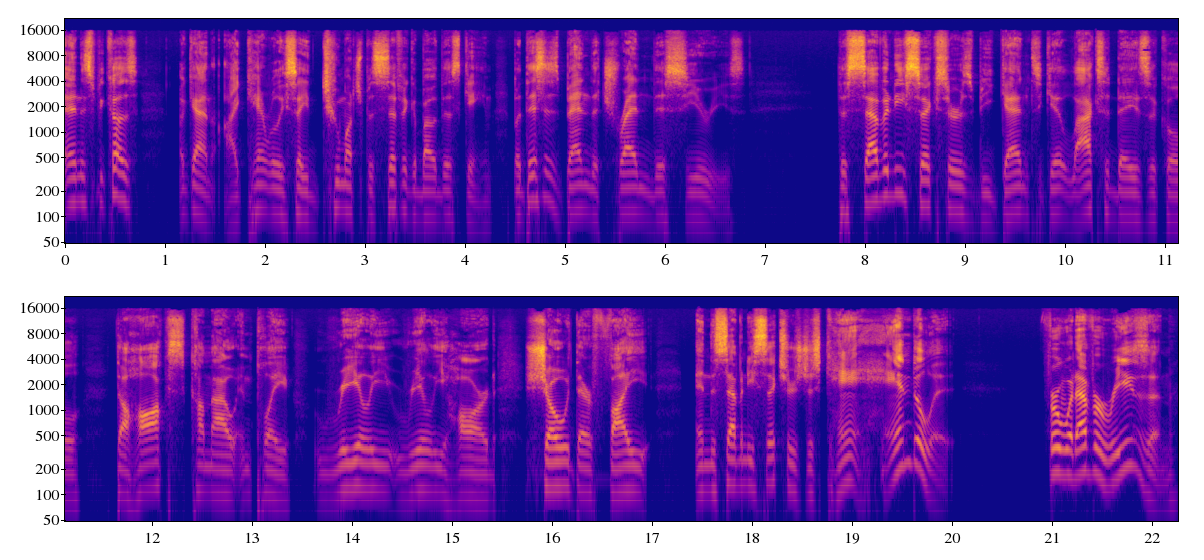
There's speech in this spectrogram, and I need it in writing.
And it's because, again, I can't really say too much specific about this game, but this has been the trend this series. The 76ers began to get lackadaisical. The Hawks come out and play really, really hard, showed their fight, and the 76ers just can't handle it for whatever reason.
